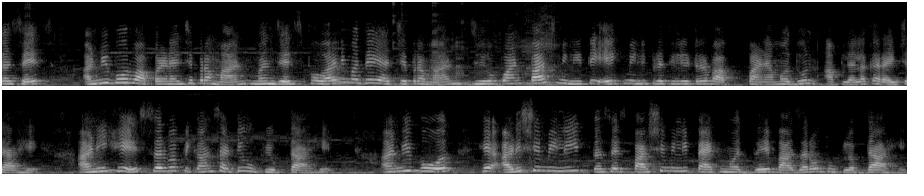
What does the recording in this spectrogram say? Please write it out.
तसेच अण्विबोर वापरण्याचे प्रमाण म्हणजेच फवारणीमध्ये याचे प्रमाण झिरो पॉईंट पाच मिली ते एक मिली प्रति लिटर वाप पाण्यामधून आपल्याला करायचे आहे. आणि हे सर्व पिकांसाठी उपयुक्त आहे. अण्विबोर हे अडीचशे मिली तसेच पाचशे मिली पॅकमध्ये बाजारात उपलब्ध आहे.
